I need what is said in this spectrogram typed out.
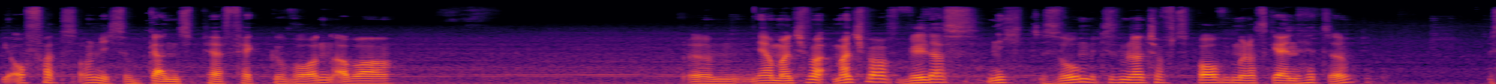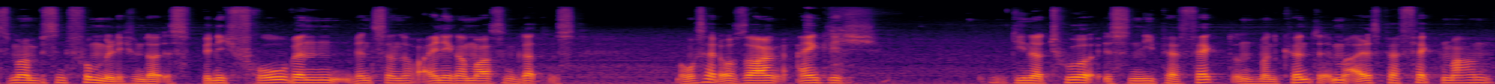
Die Auffahrt ist auch nicht so ganz perfekt geworden, aber ähm, ja, manchmal, manchmal will das nicht so mit diesem Landschaftsbau, wie man das gerne hätte. Ist immer ein bisschen fummelig und da ist, bin ich froh, wenn es dann doch einigermaßen glatt ist. Man muss halt auch sagen, eigentlich die Natur ist nie perfekt und man könnte immer alles perfekt machen.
